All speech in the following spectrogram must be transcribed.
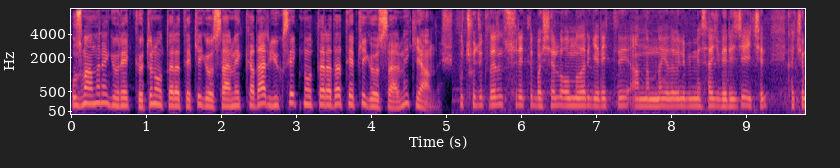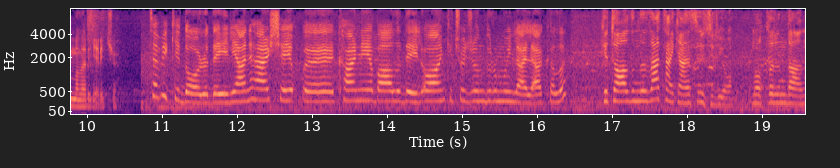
Uzmanlara göre kötü notlara tepki göstermek kadar yüksek notlara da tepki göstermek yanlış. Bu çocukların sürekli başarılı olmaları gerektiği anlamına ya da öyle bir mesaj vereceği için kaçınmaları gerekiyor. Tabii ki doğru değil. Yani her şey e, karneye bağlı değil. O anki çocuğun durumuyla alakalı. Kötü aldığında zaten kendisi üzülüyor notlarından.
